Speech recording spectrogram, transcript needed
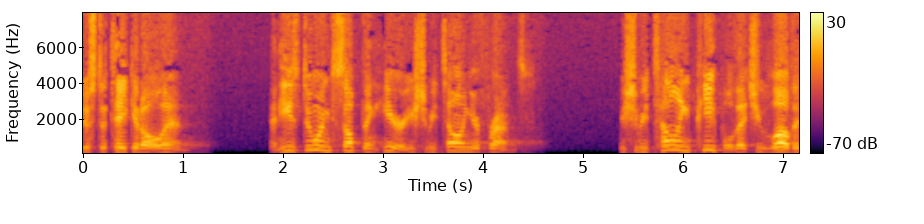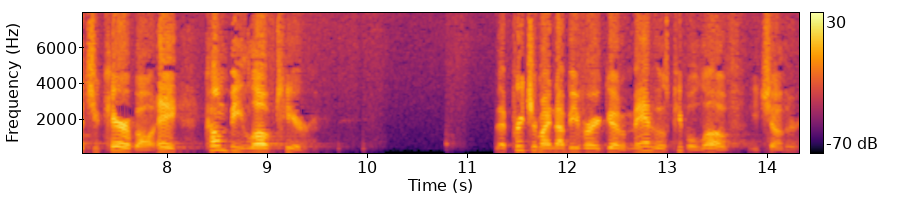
just to take it all in. And He's doing something here. You should be telling your friends. You should be telling people that you love, that you care about, hey, come be loved here. That preacher might not be very good, but man, those people love each other.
